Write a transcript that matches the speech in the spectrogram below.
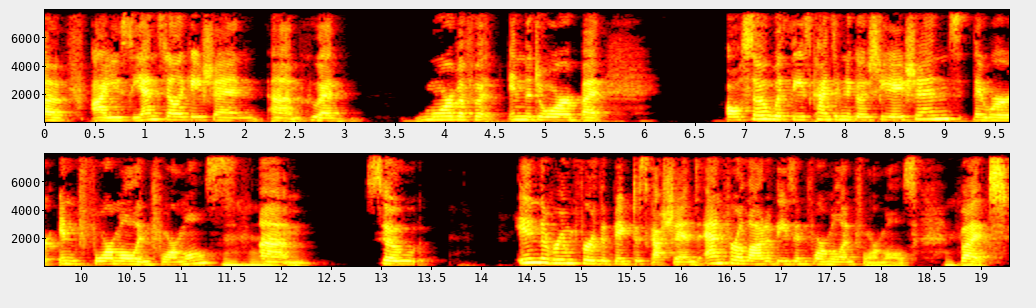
of IUCN's delegation um, who had more of a foot in the door, but also with these kinds of negotiations, they were informal informals. Mm-hmm. Um, so in the room for the big discussions and for a lot of these informal informals. Mm-hmm. But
